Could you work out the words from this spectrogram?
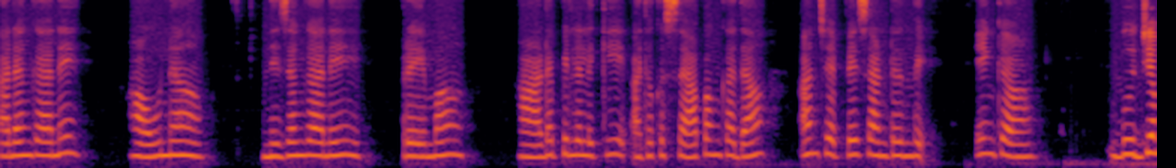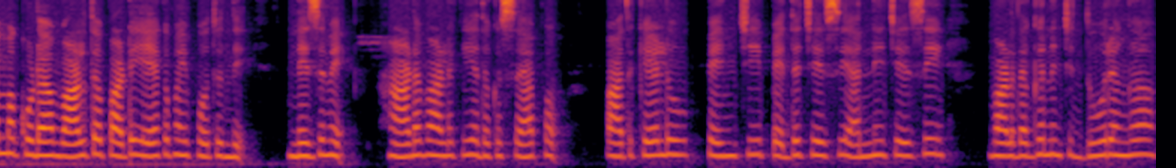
అనగానే అవునా? నిజంగానే ప్రేమ ఆడపిల్లలకి అదొక శాపం కదా? అని చెప్పేసి అంటుంది. ఇంకా బుజ్జమ్మ కూడా వాళ్ళతో పాటు ఏకమైపోతుంది. నిజమే ఆడవాళ్ళకి అదొక శాపం. పాతికేళ్ళు పెంచి పెద్ద చేసి అన్నీ చేసి వాళ్ళ దగ్గర నుంచి దూరంగా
